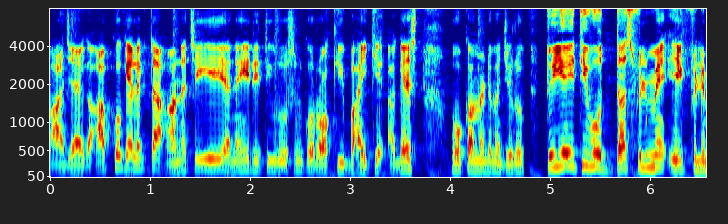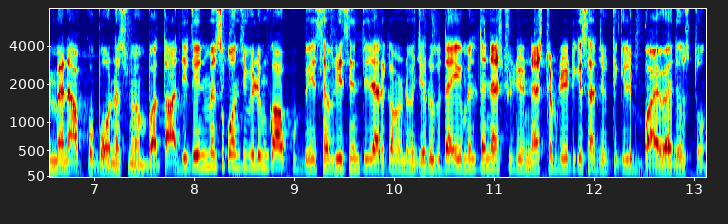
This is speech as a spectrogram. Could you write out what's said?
आ जाएगा। आपको क्या लगता है, आना चाहिए या नहीं ऋतिक रोशन को, रॉकी भाई के अगेंस्ट, वो कमेंट में ज़रूर तो यही थी वो दस फ़िल्में, एक फ़िल्म मैंने आपको बोनस में बता दी तो इनमें से कौन सी फ़िल्म का आपको बेसब्री से इंतज़ार कमेंट में ज़रूर बताइए। मिलते हैं नेक्स्ट वीडियो नेक्स्ट अपडेट के साथ, जब तक के लिए बाय बाय दोस्तों।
